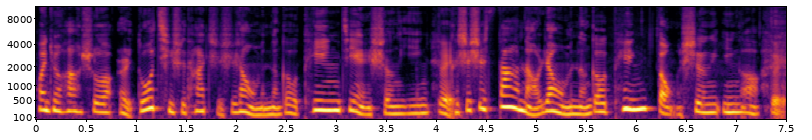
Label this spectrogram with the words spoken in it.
换句话说，耳朵其实它只是让我们能够听见声音，对。可是是大脑让我们能够听懂声音啊，对。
